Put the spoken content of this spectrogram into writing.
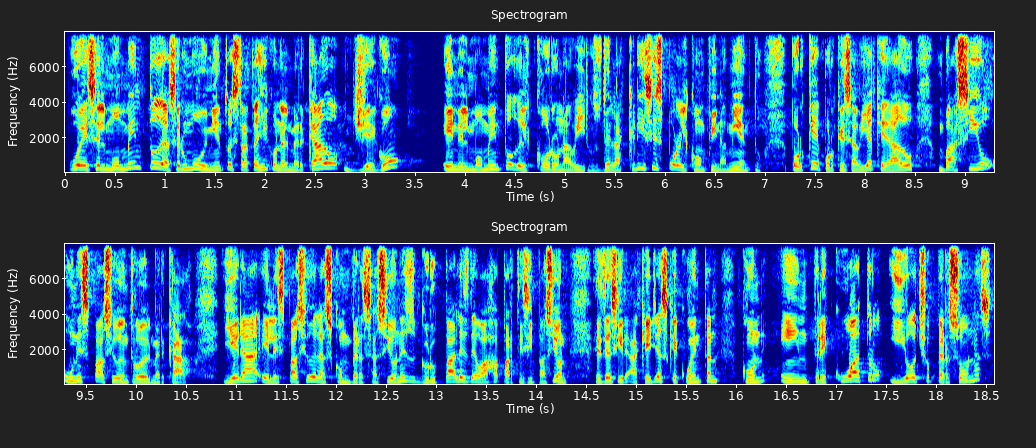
Pues el momento de hacer un movimiento estratégico en el mercado llegó en el momento del coronavirus, de la crisis por el confinamiento. ¿Por qué? Porque se había quedado vacío un espacio dentro del mercado y era el espacio de las conversaciones grupales de baja participación, es decir, aquellas que cuentan con entre 4 y 8 personas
